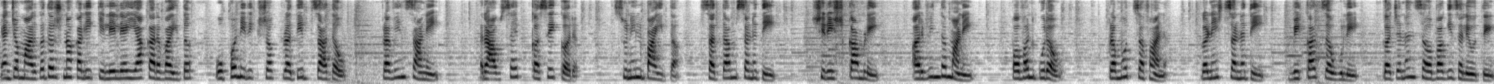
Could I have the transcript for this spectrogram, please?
यांच्या मार्गदर्शनाखाली केलेल्या या कारवाईत उपनिरीक्षक प्रदीप जाधव प्रवीण साने रावसाहेब कसेकर सुनील बाईत सद्दाम सणते शिरीष कांबळे अरविंद माने पवन गुरव प्रमोद चव्हाण गणेश सणते विकास चौगुले गजानन सहभागी झाले होते.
